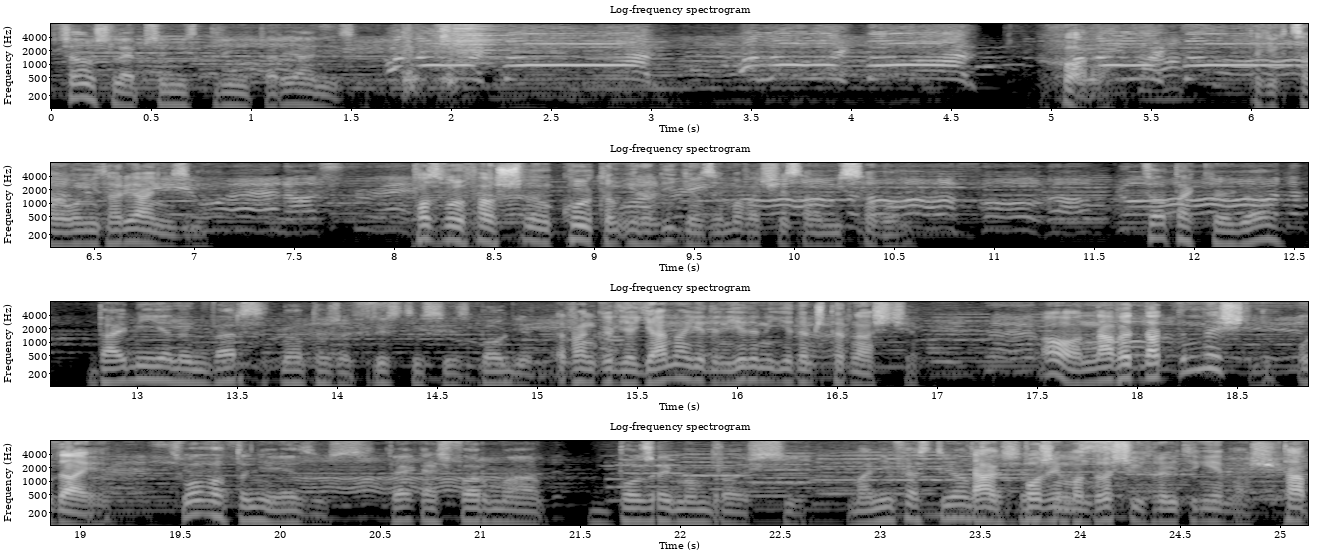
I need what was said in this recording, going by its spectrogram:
Wciąż lepszy niż trinitarianizm. Chore. Tak jak cały unitarianizm. Pozwól fałszywym kultom i religiom zajmować się samymi sobą. Co takiego? Daj mi jeden werset na to, że Chrystus jest Bogiem. Ewangelia Jana 1.1 i 1.14. O, nawet nad tym myśli. Udaje. Słowo to nie Jezus. To jakaś forma Bożej mądrości, manifestująca Tak, się Bożej przez... mądrości, której ty nie masz. Ta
